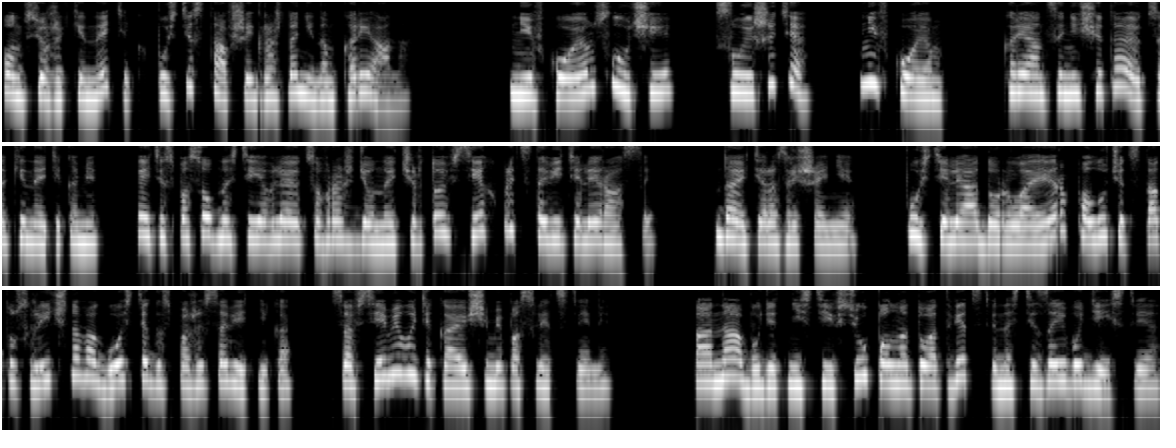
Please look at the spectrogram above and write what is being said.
Он все же кинетик, пусть и ставший гражданином Кориана. Ни в коем случае. Слышите? Ни в коем. Корианцы не считаются кинетиками, эти способности являются врожденной чертой всех представителей расы. Дайте разрешение. Пусть Элеодор Лаэр получит статус личного гостя госпожи советника со всеми вытекающими последствиями. Она будет нести всю полноту ответственности за его действия.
